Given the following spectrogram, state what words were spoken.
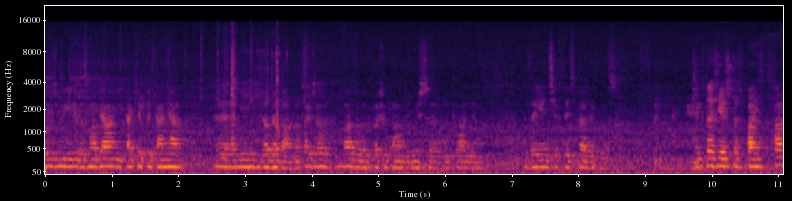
ludźmi rozmawiałem i takie pytania mi zadawano. Także bardzo bym prosił Pana Burmistrza ewentualnie o zajęcie w tej sprawie głosu. Czy ktoś jeszcze z Państwa?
